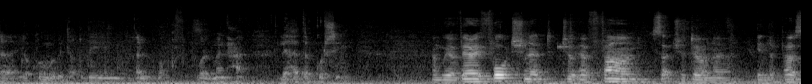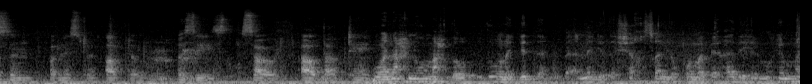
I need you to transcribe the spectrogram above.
آه، يقوم بتقديم الوقف والمنحة لهذا الكرسي and we are very fortunate to have found such a donor in the person of Mr. Abdul Aziz Saud Al Babtain. ونحن محظوظون جدا بأن نجد شخصا يقوم بهذه المهمة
